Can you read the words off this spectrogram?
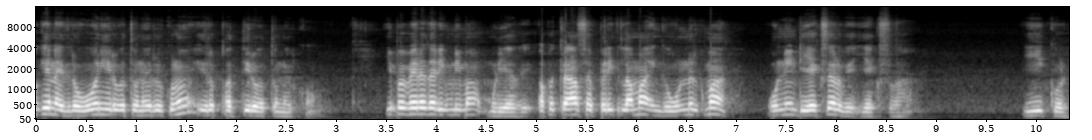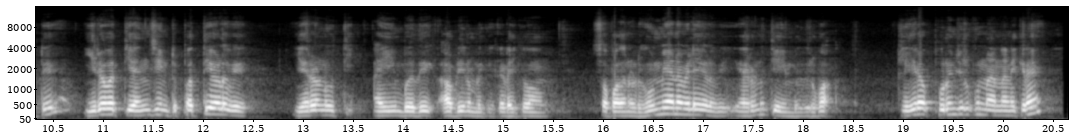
ஓகேண்ணா இதில் ஒரு இருபத்தொன்று இருக்கணும் இதில் பத்து இருபத்தொன்று இருக்கும். இப்போ வேறு எதாவது அடிக்க முடியுமா? முடியாது. அப்போ கிராஸை பிரிக்கலாமா? இங்கே ஒன்று இருக்குமா? ஒன்று இன்ட்டு எக்ஸ் அளவு எக்ஸ் தான் ஈக்குவல் டு இருபத்தி அஞ்சு இன்ட்டு பத்து அளவு இரநூத்தி ஐம்பது அப்படின்னு நம்மளுக்கு கிடைக்கும். ஸோ அப்போ அதனுடைய உண்மையான விலை அளவு இரநூத்தி ஐம்பது ரூபா. கிளியராக புரிஞ்சிருக்கும்னு நான் நினைக்கிறேன்.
